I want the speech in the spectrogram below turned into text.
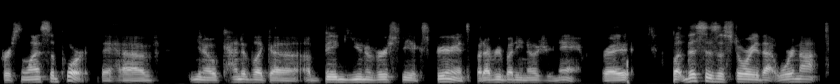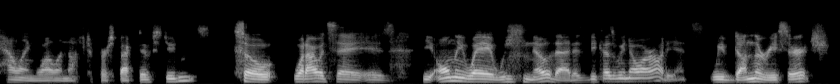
personalized support, they have you know, kind of like a, a big university experience, but everybody knows your name, right? But this is a story that we're not telling well enough to prospective students. So, what I would say is the only way we know that is because we know our audience. We've done the research,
